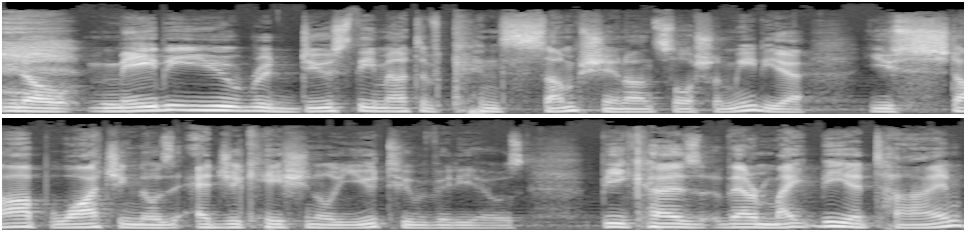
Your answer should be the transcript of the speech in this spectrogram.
you know, maybe you reduce the amount of consumption on social media. You stop watching those educational YouTube videos because there might be a time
